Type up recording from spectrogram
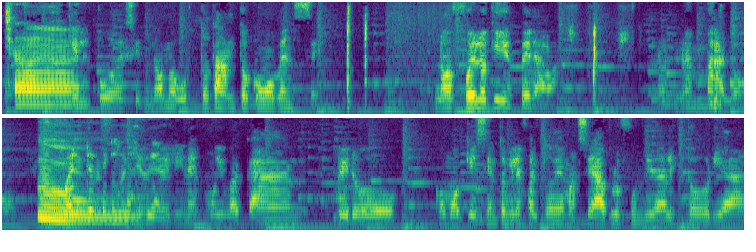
Chan. ¿qué les puedo decir? No me gustó tanto como pensé. No fue lo que yo esperaba. No, no es malo. Fuerte El ese personaje de comentario. Evelyn es muy bacán, pero como que siento que le faltó demasiada profundidad a la historia.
